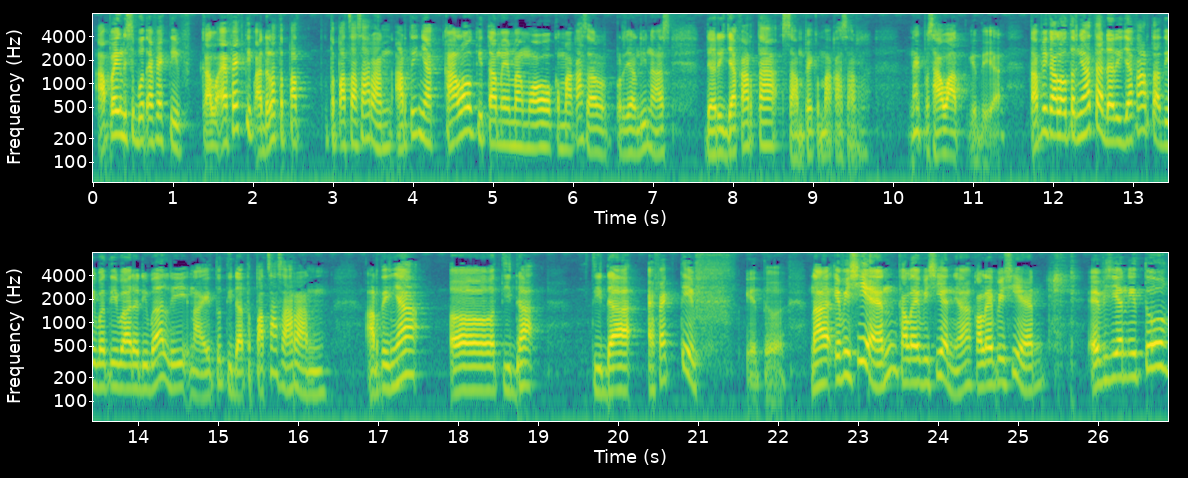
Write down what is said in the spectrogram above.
Apa yang disebut efektif? Kalau efektif adalah tepat tepat sasaran. Artinya kalau kita memang mau ke Makassar perjalanan dinas dari Jakarta sampai ke Makassar naik pesawat gitu ya. Tapi kalau ternyata dari Jakarta tiba-tiba ada di Bali nah itu tidak tepat sasaran. Artinya eh, tidak tidak efektif gitu Nah, efisien, kalau efisien ya, kalau efisien, efisien itu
